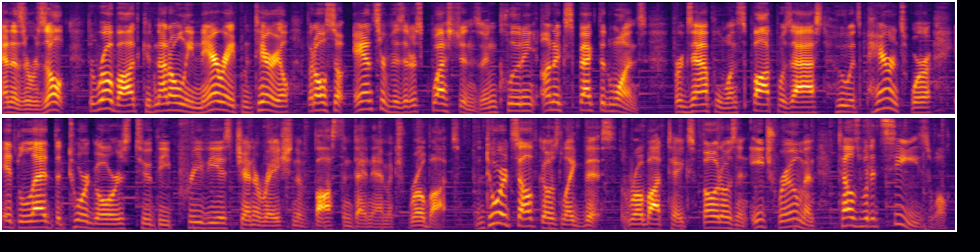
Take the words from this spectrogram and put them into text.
and as a result, the robot could not only narrate material, but also answer visitors' questions, including unexpected ones. For example, when Spot was asked who its parents were, it led the tourgoers to the previous generation of Boston Dynamics robots. The tour itself goes like this. The robot takes photos in each room and tells what it sees while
